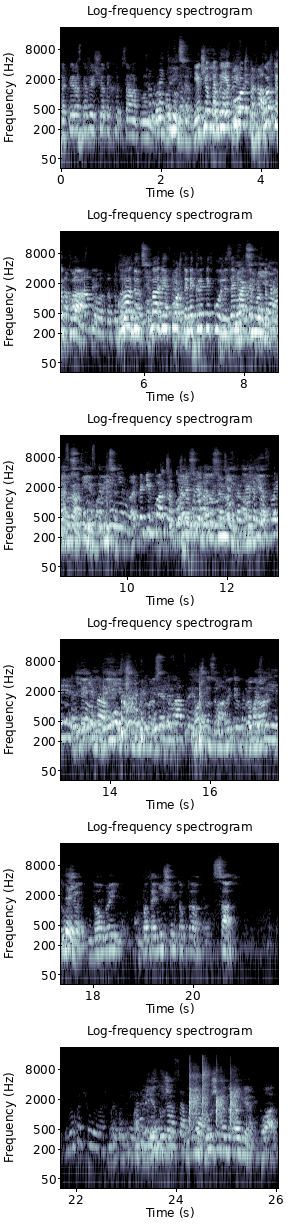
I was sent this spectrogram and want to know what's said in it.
так ти розкажи, що ти саме плануєш. Дивіться, Якщо в тебе є кошти, кошти вкласти, вкладуй, вкладуй кошти, не критикуй, не займайся Я просто розумію, критикацією. розумію. дивіться. А в каких парках Я розумію, я розумію, але є, є ідеї, якщо використати. Можна зробити в броварах дуже добрий ботанічний, тобто сад. Ми почули вашу Є ідею. дуже, воно дуже недороге. Классно.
